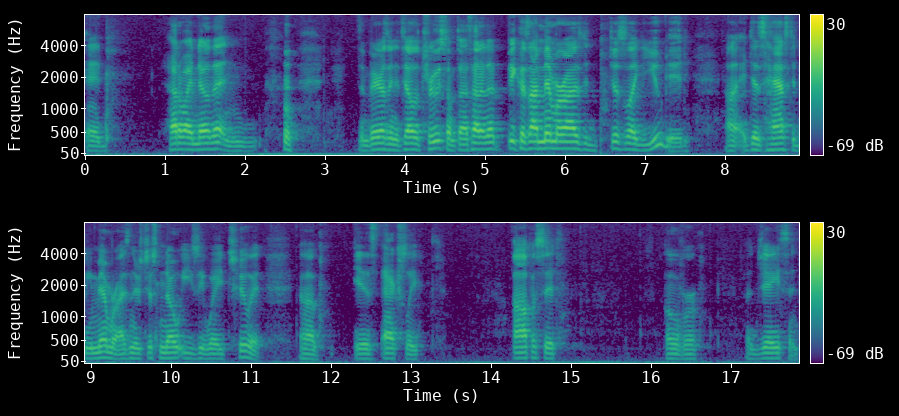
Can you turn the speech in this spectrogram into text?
and how do I know that? And it's embarrassing to tell the truth sometimes. How do I? Because I memorized it just like you did. Uh, it just has to be memorized, and there's just no easy way to it. Uh, is actually opposite over adjacent.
